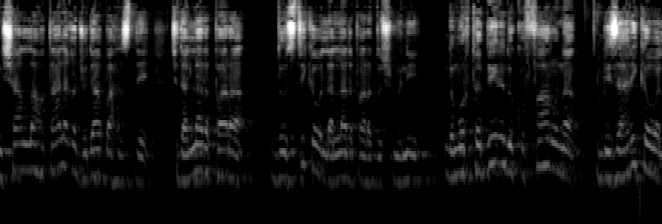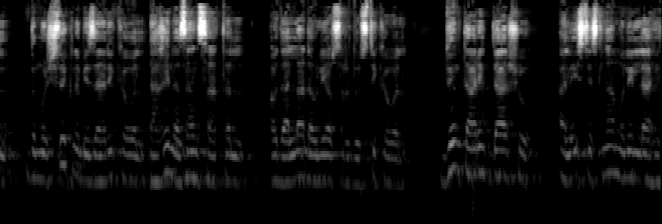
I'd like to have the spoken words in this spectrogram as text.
ان شاء الله تعالی غ جدا بحث دی چې د الله لپاره دوستی کول د الله لپاره دشمنی د مرتدین د کفارو نه بیزاری کول د مشرک نه بیزاری کول هغه نه ځان ساتل او د الله د اولیاء سره دوستی کول دیم تعریف دا شو الاستسلام لله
